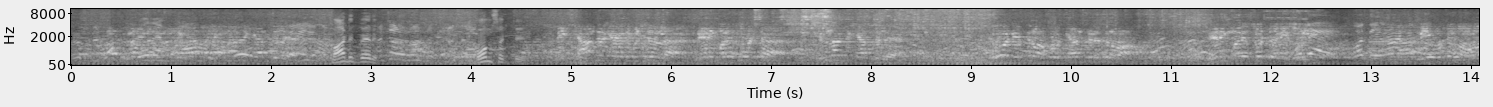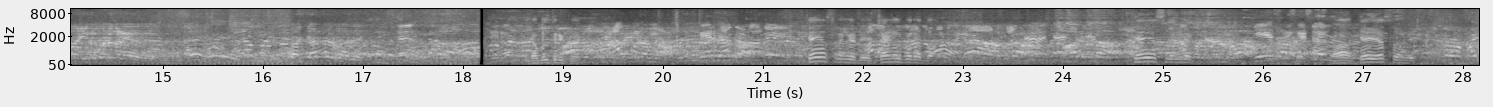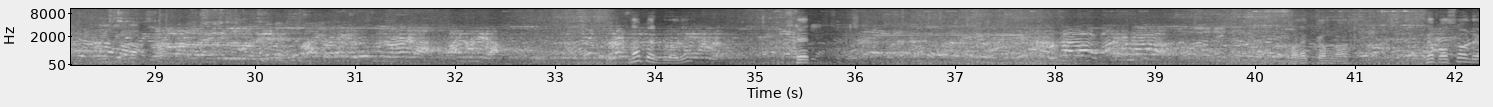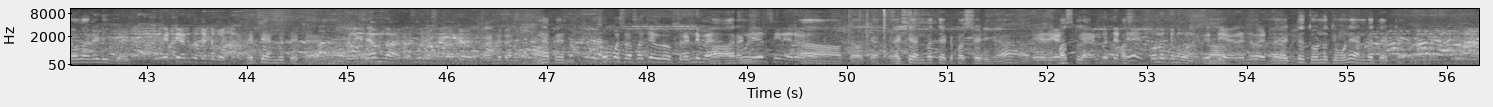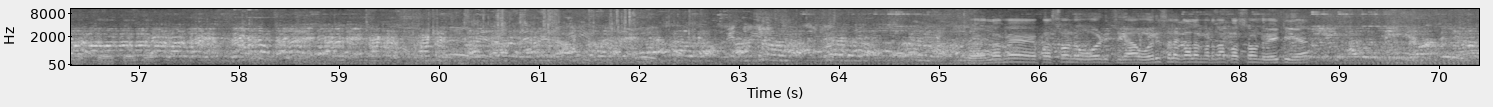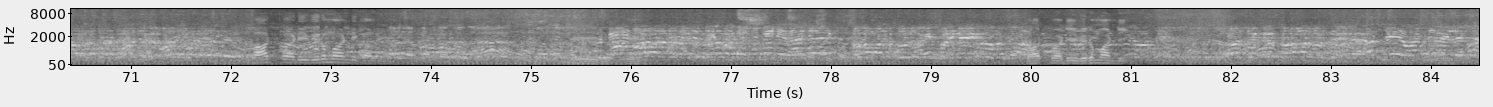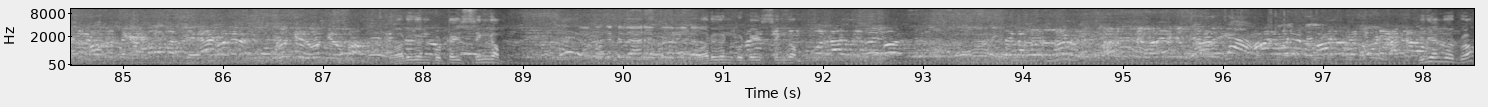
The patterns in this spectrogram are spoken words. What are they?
மாட்டுக்கு பேர். ஓம் சக்தி நீ கேன்சல் கேட்க விட்டுல நீ மலை சொல்லிட்ட எல்லாத்தையும் கேன்சல் ரோடு எடுத்துருவா அப்புறம் கேன்சல் எடுத்துருவா நீ மலை சொல்லிட்ட நீ சொல்லி நீ விட்டுருவா அவ்வளோ இது கூட கிடையாது கேன்சல் பாரு டபுள் த்ரீ பேர் கேஎஸ் வெங்கட் சேனல் பேர் அதான் கேஎஸ் வெங்கட் ஆ கேஎஸ் வெங்கட் என்ன பேர் ப்ரோ அது? சரி வணக்கம்ண்ணா என்ன ஃபஸ்ட் ரவுண்ட் எவ்வளோ ரீடிங் போயிட்டு? எட்டு எண்பத்தெட்டு போச்சு. எட்டு எண்பத்தெட்டு? என்ன பேர்? சூப்பர் ஸ்டார் சத்யா குரூப் ரெண்டுமே ரெண்டு இயர் சீனியர் ஆ ஓகே ஓகே எட்டு எண்பத்தெட்டு ஃபஸ்ட் ரீடிங்க எண்பத்தெட்டு தொண்ணூற்றி மூணு. எட்டு எட்டு தொண்ணூற்றி மூணு எண்பத்தெட்டு. ஓகே ஓகே ஓகே எல்லாமே ஃபஸ்ட் ரவுண்டு ஓடிச்சுங்க. ஒரு சில காலம் மட்டும் தான் ஃபஸ்ட் ரவுண்டு வெயிட்டிங்க காட்பாடி விருமாண்டி காலைங்க காட்பாடி விருமாண்டி வருகன்குட்டை சிங்கம். வருகன்குட்டை சிங்கம். இது எந்த ஊர் bro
